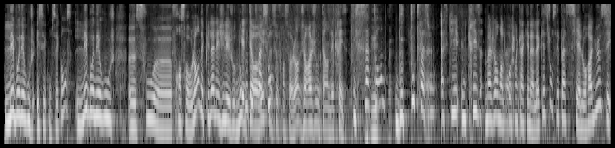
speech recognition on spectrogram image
Les bonnets rouges et ses conséquences. Les bonnets rouges sous François Hollande. Et puis là, les gilets jaunes. et le terrorisme sous François Hollande, j'en rajoute un des crises. Ils s'attendent de toute façon à ce qu'il y ait une crise majeure dans le prochain quinquennat. La question, c'est pas si elle aura lieu, c'est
